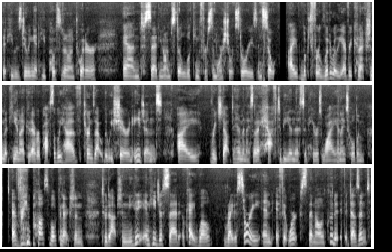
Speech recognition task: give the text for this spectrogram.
that he was doing it. He posted it on Twitter, and said, you know, I'm still looking for some more short stories. And so I looked for literally every connection that he and I could ever possibly have. Turns out that we share an agent. I reached out to him and I said, I have to be in this, and here's why. And I told him every possible connection to adoption. And he, and he just said, okay, well, write a story, and if it works, then I'll include it. If it doesn't,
